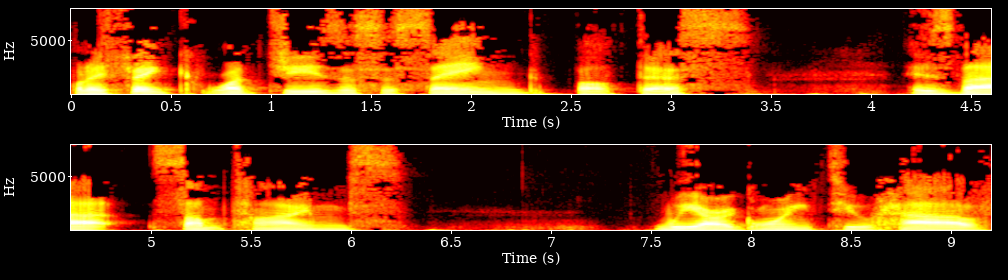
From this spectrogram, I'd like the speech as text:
But I think what Jesus is saying about this is that sometimes we are going to have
